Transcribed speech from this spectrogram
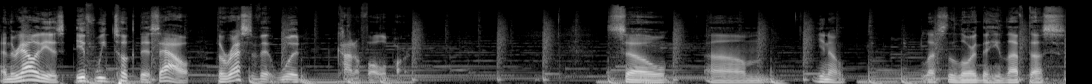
And the reality is, if we took this out, the rest of it would kind of fall apart. So, um, you know, bless the Lord that He left us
